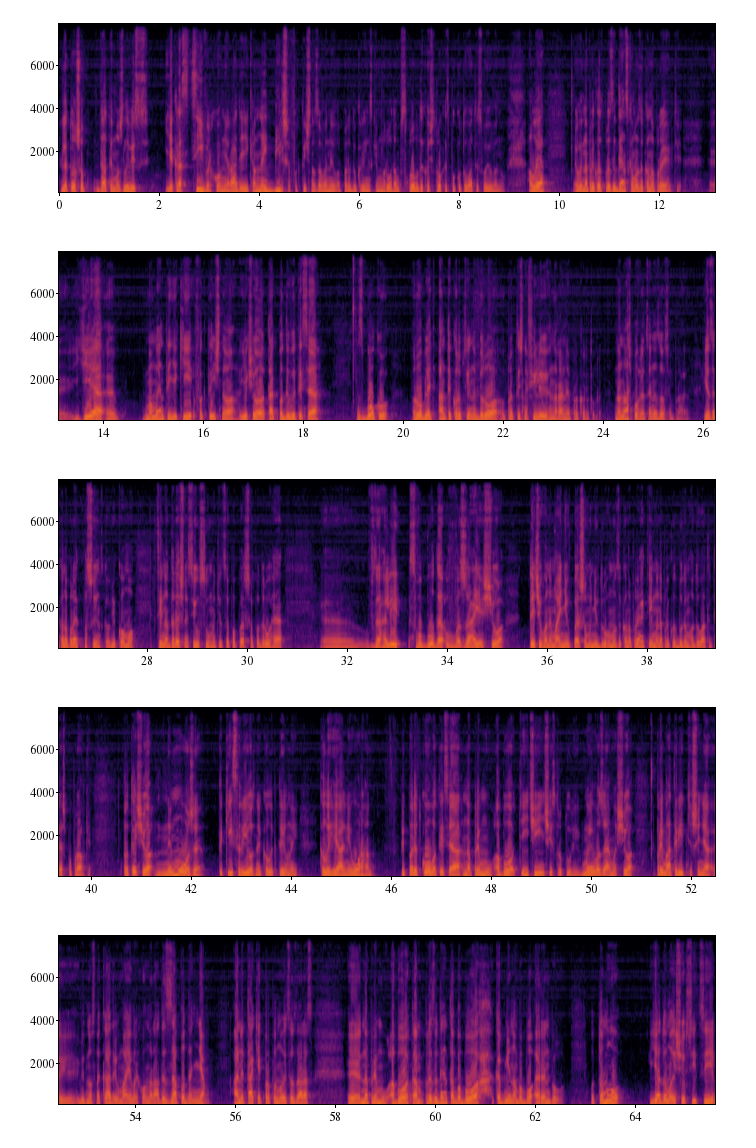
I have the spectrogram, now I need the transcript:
для того, щоб дати можливість якраз цій Верховній Раді, яка найбільше фактично завинила перед українським народом, спробувати хоч трохи спокутувати свою вину. Але, е, наприклад, в президентському законопроекті е, є моменти, які фактично, якщо так подивитися збоку, роблять антикорупційне бюро практично філією Генеральної прокуратури. На наш погляд, це не зовсім правильно. Є законопроект Пашинського, в якому ці недоречності усунуті. Це по-перше. По-друге, е, взагалі свобода вважає, що те, чого немає ні в першому, ні в другому законопроекті, і ми, наприклад, будемо годувати теж поправки, про те, що не може такий серйозний колективний колегіальний орган підпорядковуватися напряму або тій чи іншій структурі. Ми вважаємо, що приймати рішення е, відносно кадрів має Верховна Рада за поданням, а не так, як пропонується зараз е, напряму або там президентом, або Кабміном, або РНБО. От тому я думаю, що всі ці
